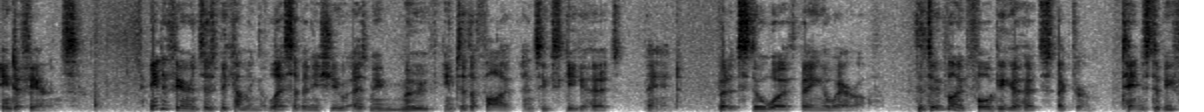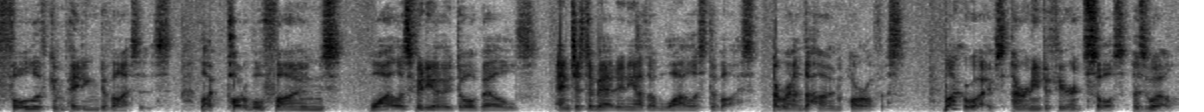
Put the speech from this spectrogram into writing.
interference. Interference is becoming less of an issue as we move into the 5 and 6 GHz band, but it's still worth being aware of. The 2.4 GHz spectrum tends to be full of competing devices, like portable phones, wireless video doorbells, and just about any other wireless device around the home or office. Microwaves are an interference source as well,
